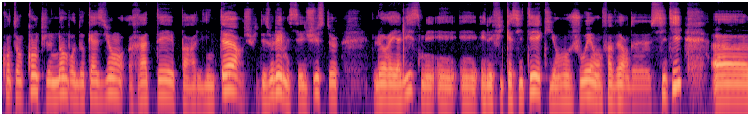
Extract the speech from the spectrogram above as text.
quand on compte le nombre d'occasions ratées par l'Inter, je suis désolé, mais c'est juste le réalisme et, et- et- et l'efficacité qui ont joué en faveur de City. Euh,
